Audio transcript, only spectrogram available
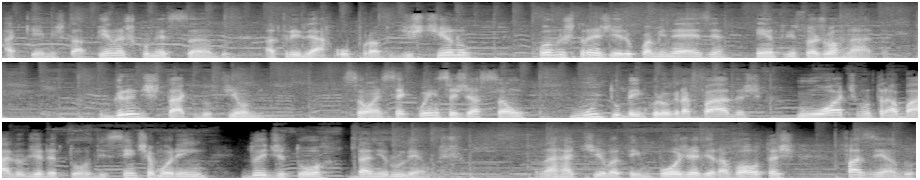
A Kemi está apenas começando a trilhar o próprio destino quando o estrangeiro com amnésia entra em sua jornada. O grande destaque do filme são as sequências de ação muito bem coreografadas, um ótimo trabalho do diretor Vicente Amorim e do editor Danilo Lemos. A narrativa tem boas reviravoltas, fazendo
